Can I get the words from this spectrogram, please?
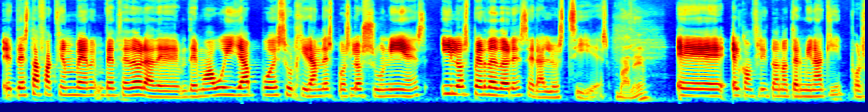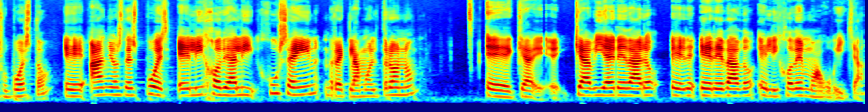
de esta facción vencedora de, de pues surgirán después los suníes y los perdedores serán los chiíes. Vale. Eh, el conflicto no termina aquí, por supuesto. Eh, años después, el hijo de Ali, Hussein, reclamó el trono eh, que, que, había heredado, heredado, el hijo de Muawiyah.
